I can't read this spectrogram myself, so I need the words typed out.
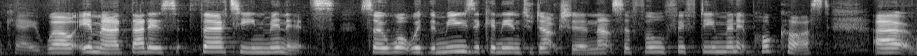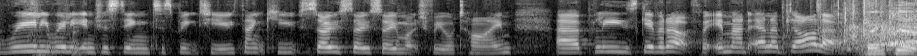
Okay, well, Imad, that is 13 minutes. So, what with the music and the introduction, that's a full 15 minute podcast. Uh, really, really interesting to speak to you. Thank you so, so, so much for your time. Uh, please give it up for Imad Elabdala. Thank you.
